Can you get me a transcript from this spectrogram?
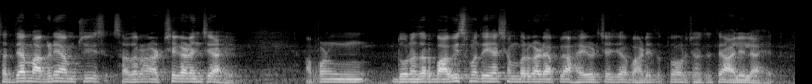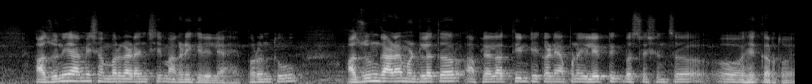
सध्या मागणी आमची साधारण आठशे गाड्यांची आहे. आपण दोन हजार बावीसमध्ये ह्या शंभर गाड्या आपल्या हायडच्या ज्या भाडेतत्वावरच्या होत्या त्या आलेल्या आहेत. अजूनही आम्ही शंभर गाड्यांची मागणी केलेली आहे. परंतु अजून गाड्या म्हटलं तर आपल्याला तीन ठिकाणी आपण इलेक्ट्रिक बस स्टेशनचं हे करतो आहे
